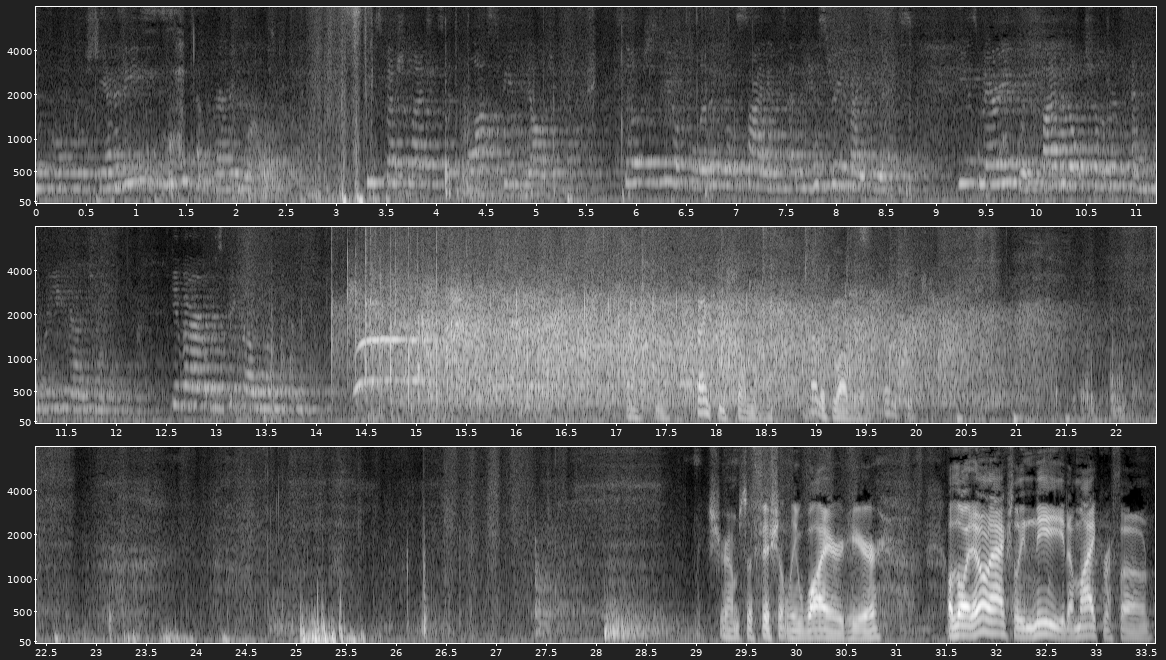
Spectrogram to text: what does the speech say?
Christianity in the contemporary world. He specializes in philosophy and theology, socio-political science, and the history of ideas. He is married with five adult children and three grandchildren. Give our speaker a warm welcome. Thank you. Thank you so much. That was lovely. Thank you. Sure I'm sufficiently wired here. Although I don't actually need a microphone.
